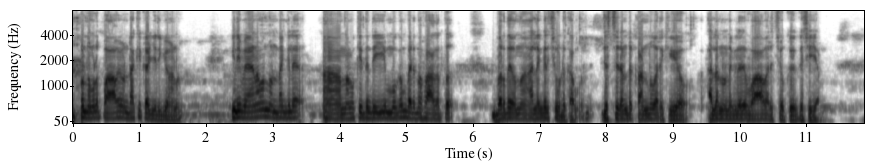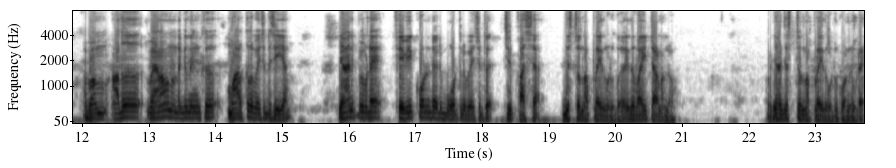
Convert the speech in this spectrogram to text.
ഇപ്പോൾ നമ്മൾ പാവ ഉണ്ടാക്കി കഴിഞ്ഞിരിക്കുകയാണ്. ഇനി വേണമെന്നുണ്ടെങ്കിൽ നമുക്കിതിന്റെ ഈ മുഖം വരുന്ന ഭാഗത്ത് വെറുതെ ഒന്ന് അലങ്കരിച്ച് കൊടുക്കാം. ജസ്റ്റ് രണ്ട് കണ്ണ് വരയ്ക്കുകയോ അല്ലെന്നുണ്ടെങ്കിൽ ഒരു വാ വരച്ച് വെക്കുകയൊക്കെ ചെയ്യാം. അപ്പം അത് വേണമെന്നുണ്ടെങ്കിൽ നിങ്ങൾക്ക് മാർക്കർ ഉപയോഗിച്ചിട്ട് ചെയ്യാം. ഞാനിപ്പോൾ ഇവിടെ ഫെവിക്കോളിന്റെ ഒരു ബോട്ടിൽ ഉപയോഗിച്ചിട്ട് ഇച്ചിരി പശ ജസ്റ്റ് ഒന്ന് അപ്ലൈ ചെയ്ത് കൊടുക്കുക. ഇത് വൈറ്റ് ആണല്ലോ. ഞാൻ ജസ്റ്റ് ഒന്ന് അപ്ലൈ ചെയ്ത് കൊടുക്കുവാണ് ഇവിടെ.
